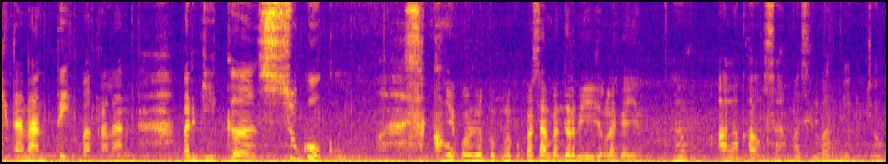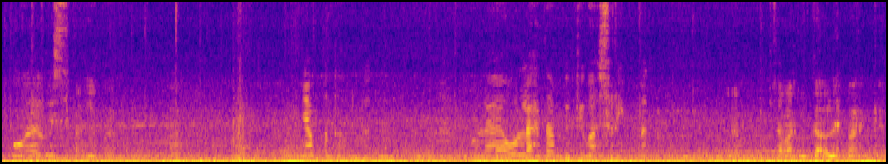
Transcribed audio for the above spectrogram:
Kita nanti bakalan pergi ke Sugoku. Sego Ini pun mlebu mlebu pasar banter piye oleh kaya. Hah? Ala gak usah mas liwat Nyono Jopo ya wis Pak. nyapet oleh-oleh tapi tiwas ribet Sama aku gak oleh parkir.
